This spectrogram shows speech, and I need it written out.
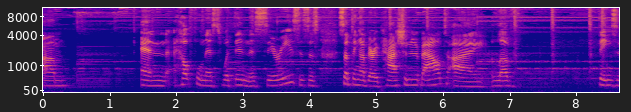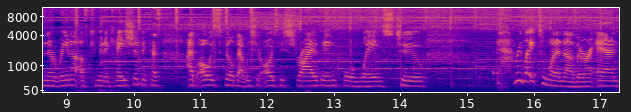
um, and helpfulness within this series. This is something I'm very passionate about. I love things in the arena of communication because I've always felt that we should always be striving for ways to relate to one another and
